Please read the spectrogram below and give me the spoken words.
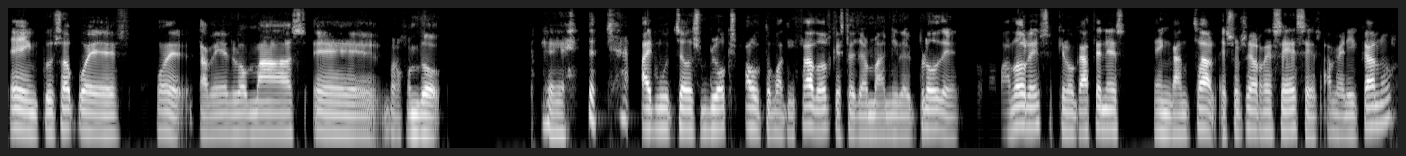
E incluso, pues, pues también lo más, por ejemplo, hay muchos blogs automatizados, que ya más a nivel pro de programadores, que lo que hacen es enganchar esos RSS americanos.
